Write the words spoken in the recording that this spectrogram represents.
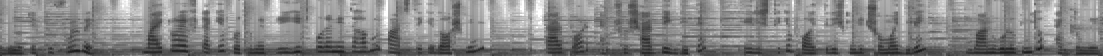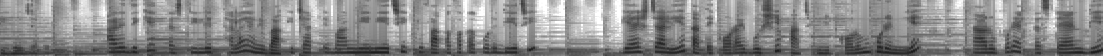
এগুলো তো একটু ফুলবে। মাইক্রোওয়েভটাকে প্রথমে প্রিহিট করে নিতে হবে পাঁচ থেকে দশ মিনিট। তারপর একশো ষাট ডিগ্রিতে তিরিশ থেকে পঁয়ত্রিশ মিনিট সময় দিলেই বানগুলো কিন্তু একদম রেডি হয়ে যাবে। আর এদিকে একটা স্টিলের থালায় আমি বাকি চারটে বান নিয়ে নিয়েছি, একটু ফাঁকা ফাঁকা করে দিয়েছি। গ্যাস জ্বালিয়ে তাতে কড়াই বসিয়ে পাঁচ মিনিট গরম করে নিয়ে তার উপরে একটা স্ট্যান্ড দিয়ে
